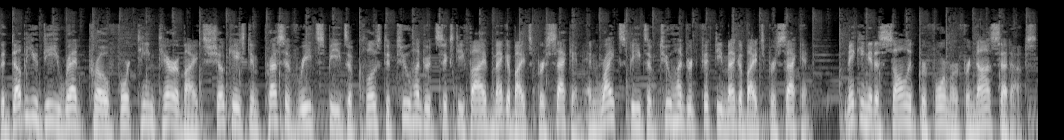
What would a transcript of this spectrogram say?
the WD Red Pro 14TB showcased impressive read speeds of close to 265 megabytes per second and write speeds of 250 megabytes per second, making it a solid performer for NAS setups.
